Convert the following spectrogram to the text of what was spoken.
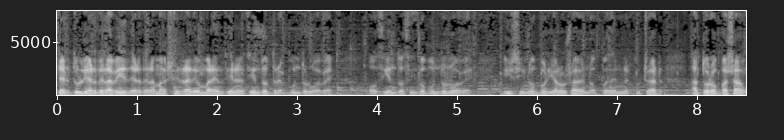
tertulias de la vida desde la Maxi Radio en Valencia en el 103.9 o 105.9. Y si no, pues ya lo saben, nos pueden escuchar a toro pasado.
